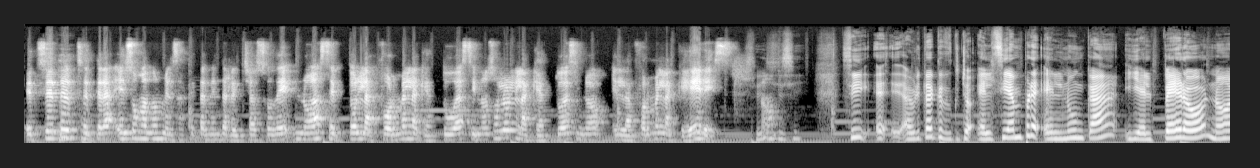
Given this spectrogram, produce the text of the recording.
etcétera, etcétera. Eso manda un mensaje también de rechazo de no acepto la forma en la que actúas y no solo en la que actúas, sino en la forma en la que eres. ¿no? Sí, sí, sí. Sí, eh, eh, ahorita que te escucho, el siempre, el nunca y el pero, ¿no?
